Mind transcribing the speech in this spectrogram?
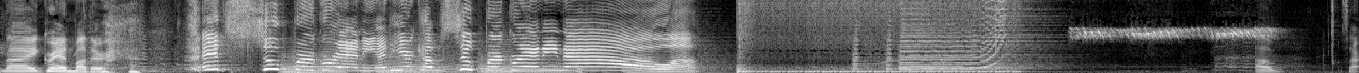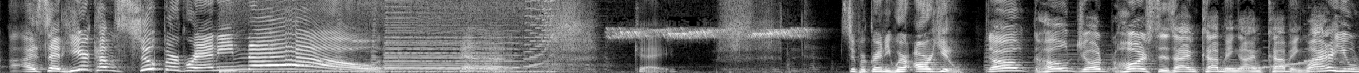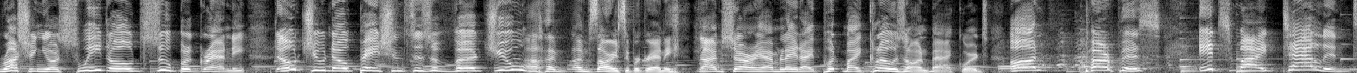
my grandmother. it's Super Granny, and here comes Super Granny now! Um, sorry, I said, here comes Super Granny now! Yeah. Okay. Super Granny, where are you? Oh, hold your horses. I'm coming. I'm coming. Why are you rushing your sweet old super granny? Don't you know patience is a virtue? Uh, I'm, I'm sorry, Super Granny. I'm sorry I'm late. I put my clothes on backwards on purpose. It's my talent.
